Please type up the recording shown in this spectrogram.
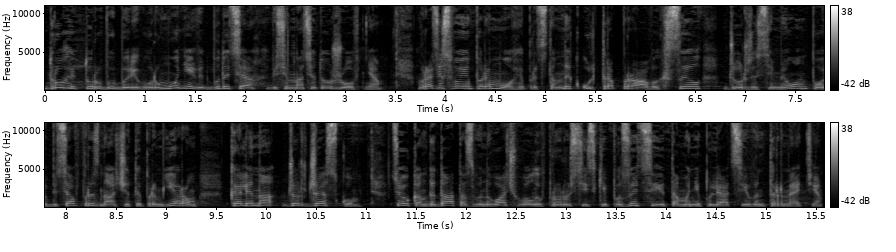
Другий тур виборів у Румунії відбудеться 18 жовтня. В разі своєї перемоги представник ультраправих сил Джорджа Сіміон пообіцяв призначити прем'єром Келіна Джорджеску. Цього кандидата звинувачували в проросійській позиції та маніпуляції в інтернеті.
